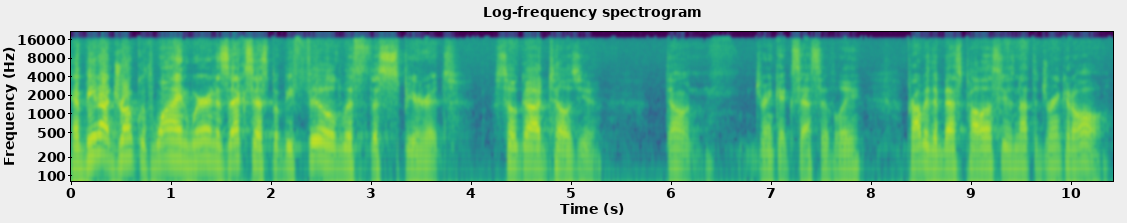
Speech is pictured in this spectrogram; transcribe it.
And be not drunk with wine wherein is excess, but be filled with the Spirit. So God tells you, don't drink excessively. Probably the best policy is not to drink at all,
